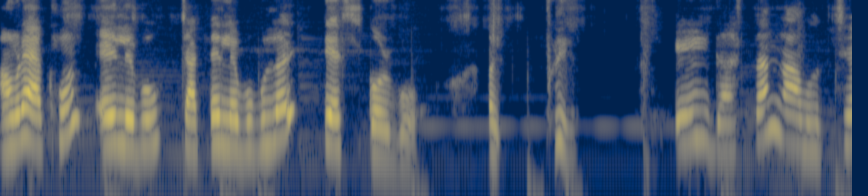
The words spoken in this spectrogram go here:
আমরা এখন এই লেবু, চারটে লেবুগুলোই টেস্ট করব। ওই এই গাছটার নাম হচ্ছে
